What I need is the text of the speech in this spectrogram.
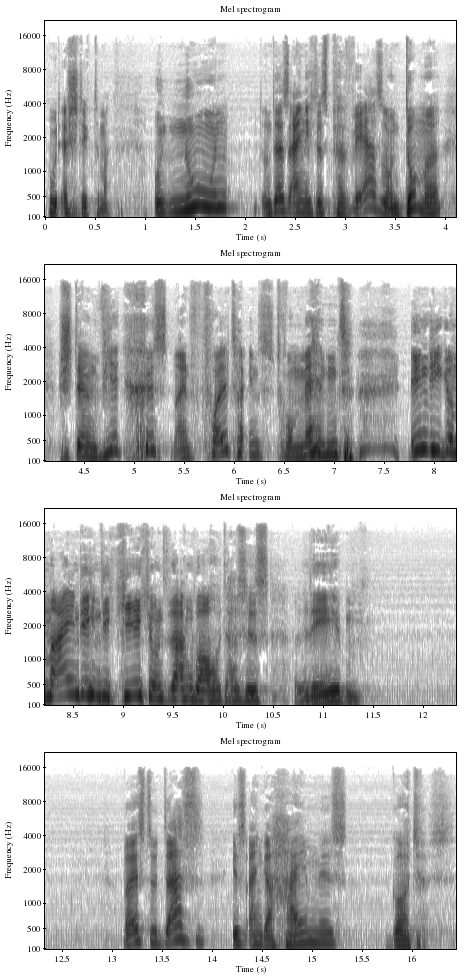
gut, erstickte man. Und nun und das ist eigentlich das Perverse und Dumme, stellen wir Christen ein Folterinstrument in die Gemeinde, in die Kirche und sagen, wow, das ist Leben. Weißt du, das ist ein Geheimnis Gottes.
